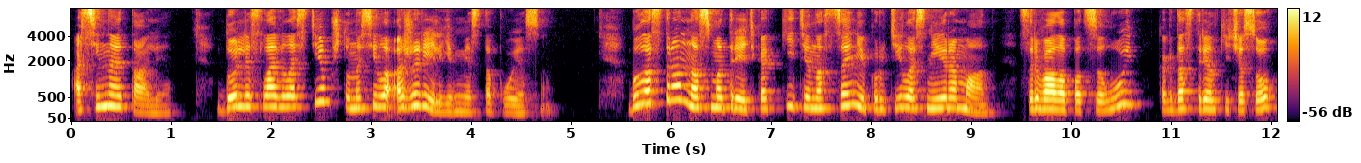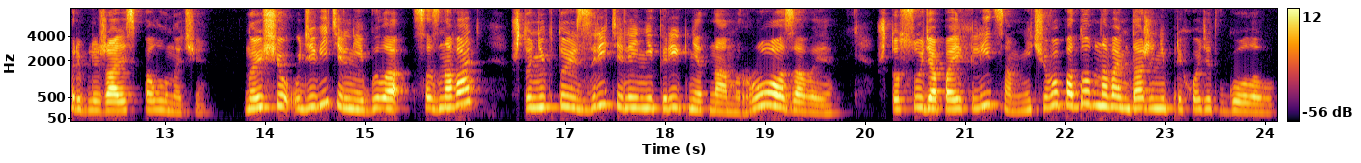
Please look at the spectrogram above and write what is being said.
осиная талия. Долли славилась тем, что носила ожерелье вместо пояса. Было странно смотреть, как Кити на сцене крутила с ней роман, срывала поцелуй, когда стрелки часов приближались к полуночи. Но еще удивительнее было сознавать, что никто из зрителей не крикнет нам «розовые», что, судя по их лицам, ничего подобного им даже не приходит в голову.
